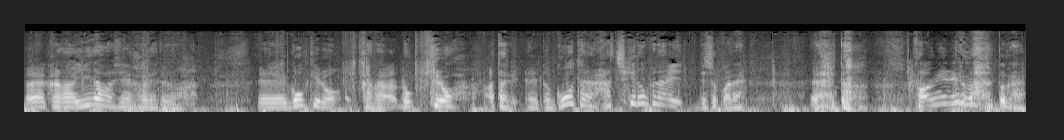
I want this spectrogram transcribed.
谷、から飯田橋にかけてのえー、5キロから6キロあたり、えーと、5.8キロぐらいでしょうかね、えーと、ファミリーマートが、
